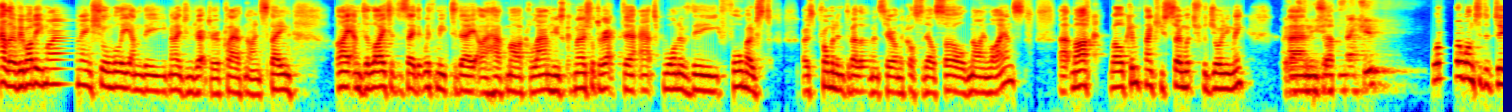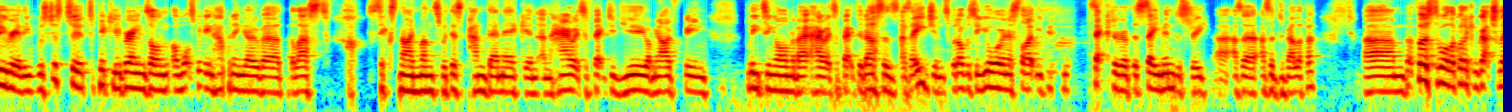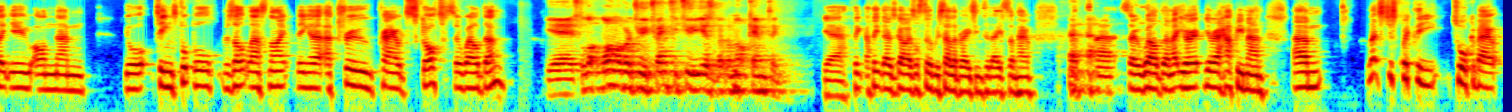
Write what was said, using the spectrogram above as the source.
Hello, everybody. My name's Sean Woolley. I'm the managing director of Cloud9 Spain. I am delighted to say that with me today, I have Mark Lamb, who's commercial director at one of the foremost, most prominent developments here on the Costa del Sol, Nine Lions. Uh, Mark, welcome. Thank you so much for joining me. Good afternoon, Sean. Um, Thank you what I wanted to do really was just to, to pick your brains on, on what's been happening over the last six, nine months with this pandemic and, and how it's affected you. I mean, I've been bleating on about how it's affected us as, as agents, but obviously you're in a slightly different sector of the same industry uh, as, a, as a developer. Um, but first of all, I've got to congratulate you on um, your team's football result last night, being a, a true proud Scot. So well done. Yeah, it's long overdue, 22 years, but we're not counting yeah, I think I think those guys will still be celebrating today somehow. But, uh, so well done. You're you're a happy man. Um, let's just quickly talk about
